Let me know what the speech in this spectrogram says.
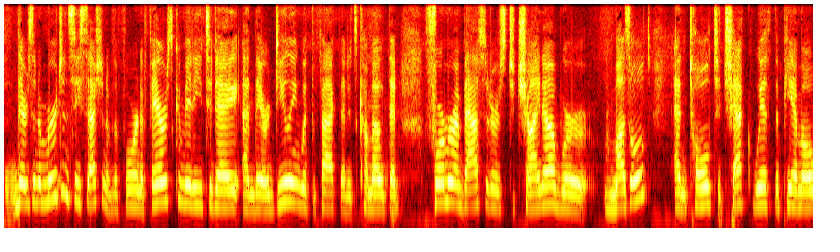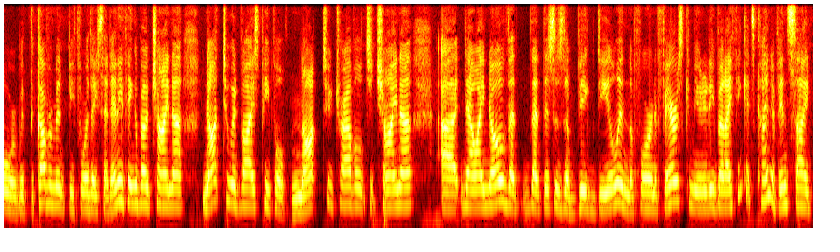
there's an emergency session of the Foreign Affairs Committee today, and they're dealing with the fact that it's come out that former ambassadors to China were muzzled and told to check with the PMO or with the government before they said anything about China, not to advise people not to travel to China. Uh, now, I know that, that this is a big deal in the foreign affairs community, but I think it's kind of inside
